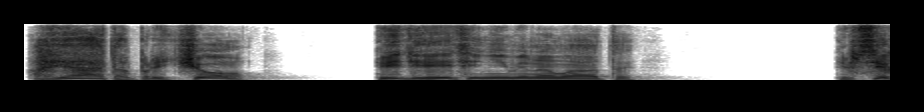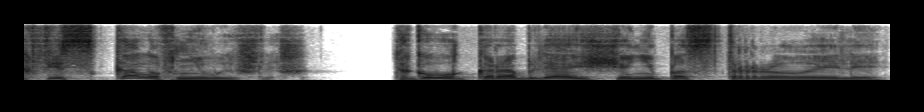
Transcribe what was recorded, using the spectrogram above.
А я-то при чем? И дети не виноваты. И всех фискалов не вышлешь. Такого корабля еще не построили.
